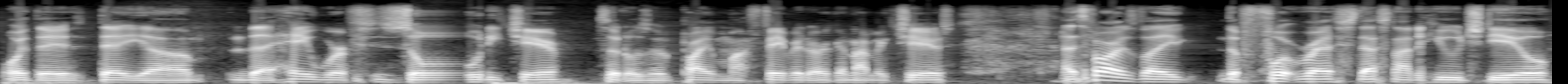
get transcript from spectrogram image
or the the um the Haworth Zody chair. So those are probably my favorite ergonomic chairs. As far as like the footrest, that's not a huge deal.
